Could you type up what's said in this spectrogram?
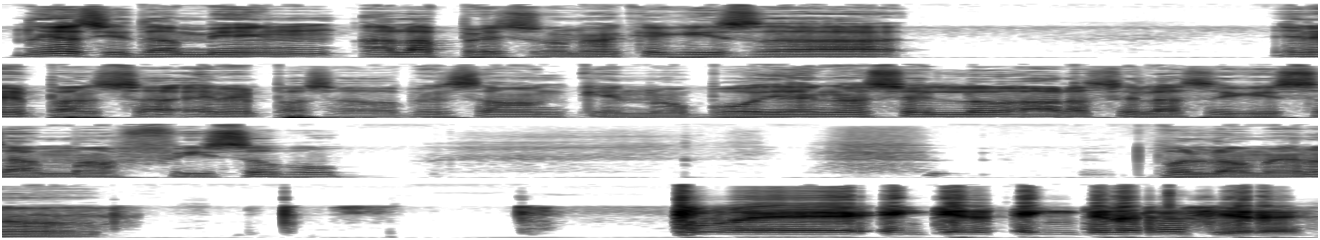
No, y así también a las personas que quizás en el, en el pasado pensaban que no podían hacerlo, ahora se les hace quizás más feasible. Por lo menos. Pues, ¿en qué, ¿en qué te refieres?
